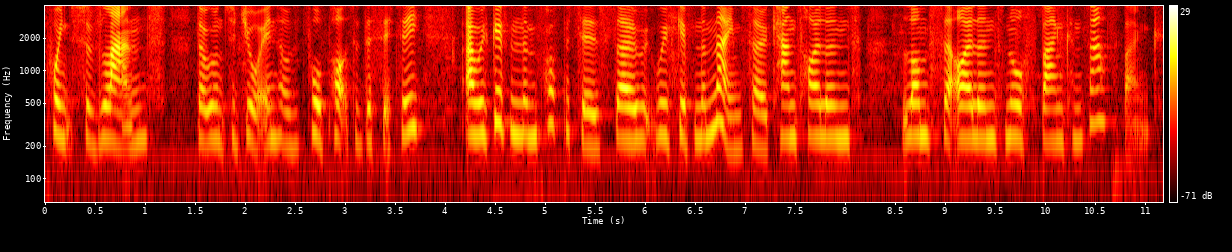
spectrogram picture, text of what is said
points of land that we want to join, or the four parts of the city, and we've given them properties, so we've given them names, so Kant Island, Lomset Island, North Bank and South Bank.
